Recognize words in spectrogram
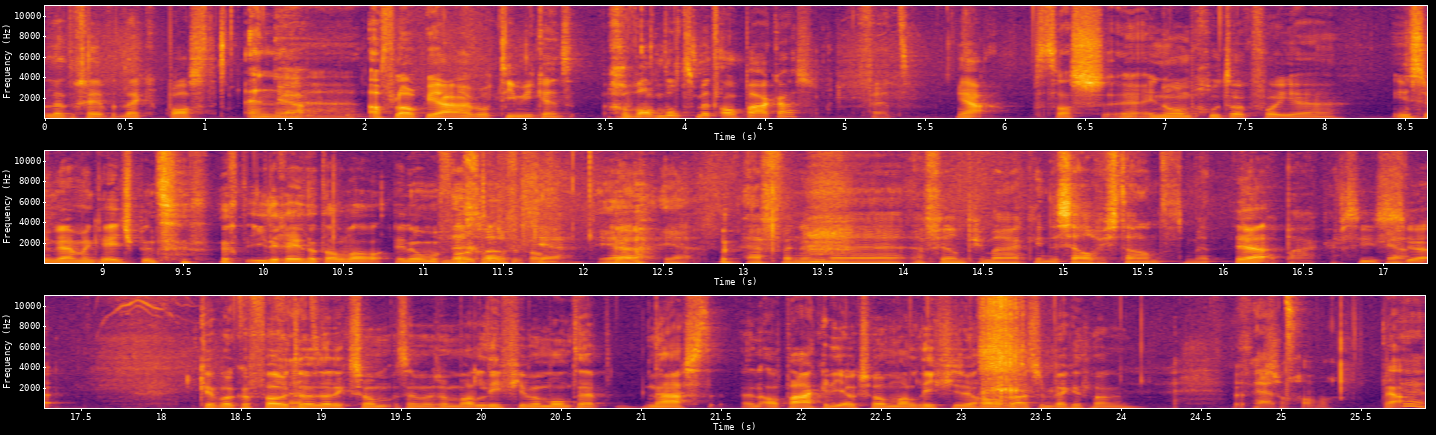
letters geven wat lekker past. En Ja. afgelopen jaar hebben we op teamweekend gewandeld met alpaca's. Vet. Ja, dat was enorm goed ook voor je Instagram engagement. Iedereen had allemaal enorme Dat foto's. geloof ik, ja. Ja, ja. Even een, eh, een filmpje maken in de selfie-stand met Ja, alpaca. Precies, Ja. ja. Ik heb ook een foto Vet. dat ik zo'n zeg maar, zo'n madeliefje in mijn mond heb... naast een alpaca die ook zo'n madeliefje zo half uit zijn bek heeft hangen. Dat is Vet. wel grappig. Ja, Ja.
